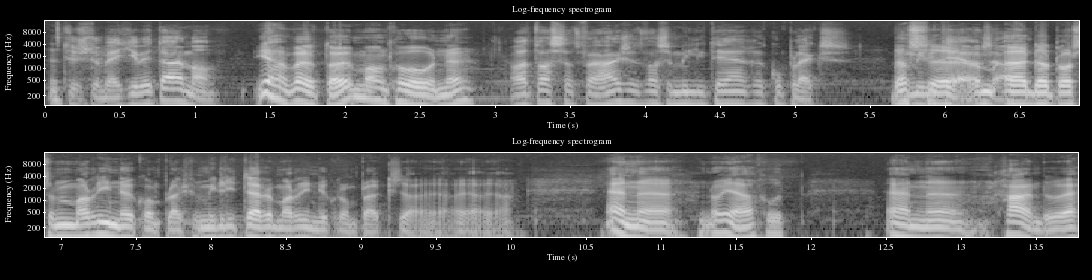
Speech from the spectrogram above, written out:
dus toen werd je weer tuinman. Ja, wel tuinman gewoon, hè. Wat was dat voor huis? Het was een militair complex. Dat, Een is, militaire eh, dat was een marinecomplex, een militaire marinecomplex. Ja, ja, ja, ja. En, eh, nou ja, goed. En uh, gaandeweg.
